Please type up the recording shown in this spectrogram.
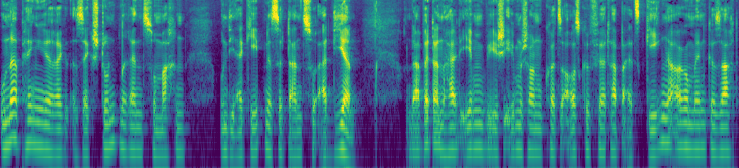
unabhängige 6-Stunden-Rennen zu machen und die Ergebnisse dann zu addieren. Und da wird dann halt eben, wie ich eben schon kurz ausgeführt habe, als Gegenargument gesagt,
